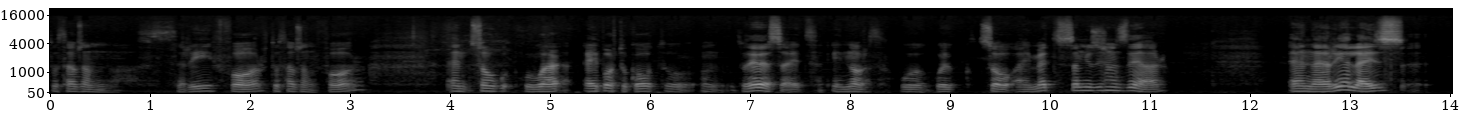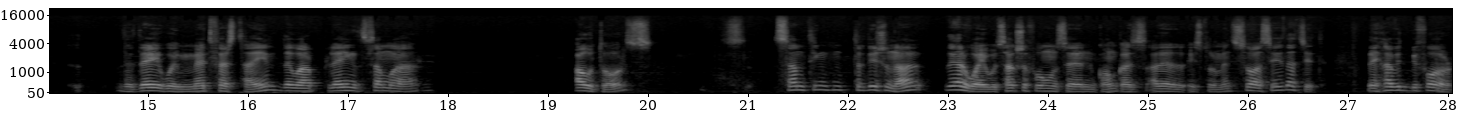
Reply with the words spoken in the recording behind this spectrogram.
2003, 4, 2004, and so we were able to go to um, to the other side in north. We, we, so I met some musicians there, and I realized the day we met first time they were playing somewhere outdoors something traditional their way with saxophones and congas, other instruments. So I say that's it. They have it before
